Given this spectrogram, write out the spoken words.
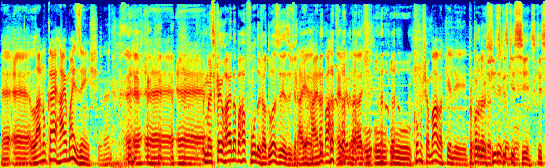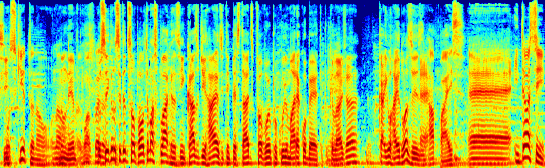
É, é, lá não cai raio, mas enche, né? É, é, mas caiu raio na Barra Funda já duas vezes. Já. Caiu raio na Barra Funda. É verdade. O, o, o, como chamava aquele. Preparador físico, esqueci, esqueci. Mosquito, não? Não, não lembro. Eu sei que no CT do São Paulo tem umas placas assim, em caso de raios e tempestades, por favor, procure uma área coberta, porque lá já caiu raio duas vezes. Rapaz. então, assim.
